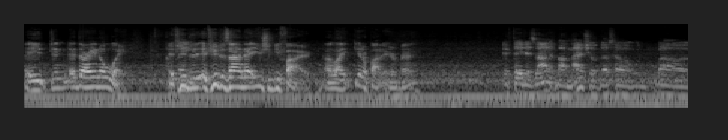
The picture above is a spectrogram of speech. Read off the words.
Hey, There ain't no way. I If you think- if you design that, you should be fired. I like get up out of here, man. If they design it by matchup, that's how it would. By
